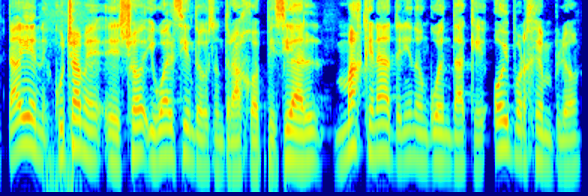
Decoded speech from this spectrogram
Está bien, escúchame, eh, yo igual siento que es un trabajo especial, más que nada teniendo en cuenta que hoy, por ejemplo,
